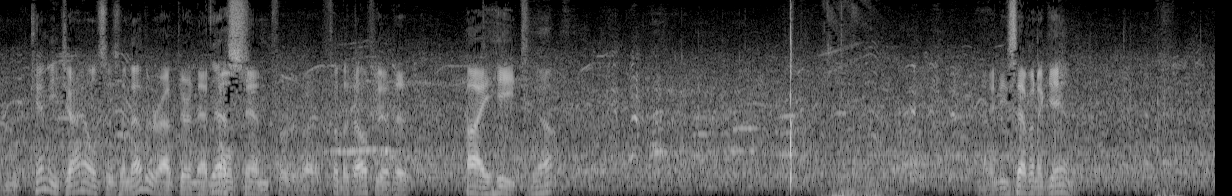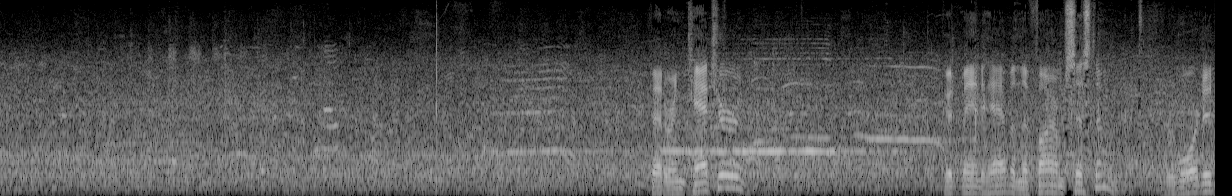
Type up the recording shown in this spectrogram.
And Kenny Giles is another out there in that Yes. bullpen for uh, Philadelphia, the high heat. Yep. 97 again. Veteran catcher. Good man to have in the farm system. Rewarded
